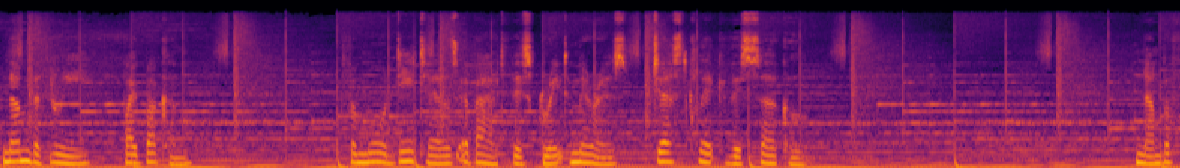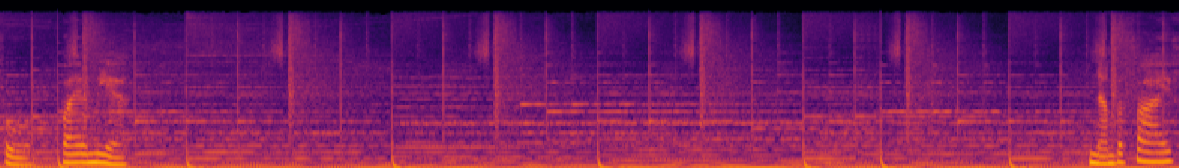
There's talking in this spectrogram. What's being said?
Number 3, by Bukm. For more details about this great mirrors, just click this circle. Number 4, by Amir. Number 5,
